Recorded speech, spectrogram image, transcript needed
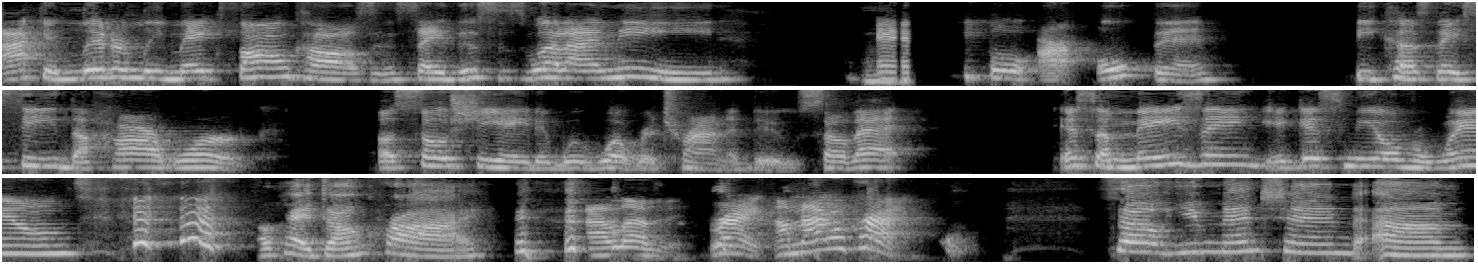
I could literally make phone calls and say, This is what I need. Mm-hmm. And people are open because they see the hard work associated with what we're trying to do. So that it's amazing. It gets me overwhelmed. okay, don't cry. I love it. Right. I'm not gonna cry. So you mentioned um,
